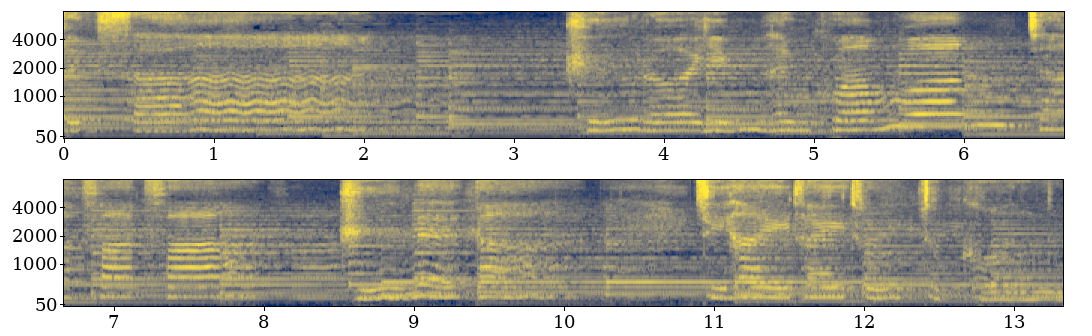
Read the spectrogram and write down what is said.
ศึกษา คือรอยยิ้มแห่งความหวังจากฟากฟ้า คือเมตตา ที่ให้ไทยทุกทุกคน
